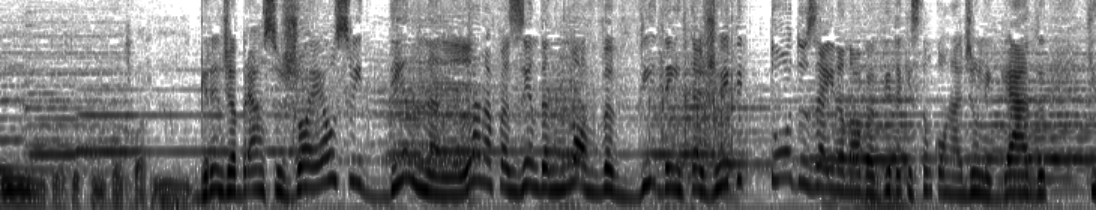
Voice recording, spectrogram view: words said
Lili. Deus dê tudo bom em sua vida. Grande abraço, Joelso e Dena, lá na Fazenda Nova Vida em Itajuípe. E todos aí na Nova Vida que estão com o radinho ligado. Que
